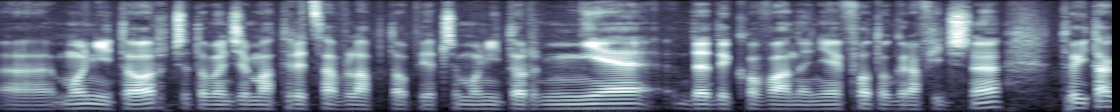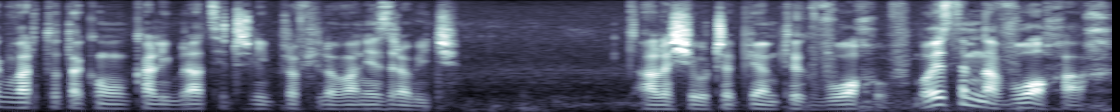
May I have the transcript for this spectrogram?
e, monitor, czy to będzie matryca w laptopie, czy monitor niededykowany, niefotograficzny, to i tak warto taką kalibrację, czyli profilowanie zrobić. Ale się uczepiłem tych Włochów, bo jestem na Włochach.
